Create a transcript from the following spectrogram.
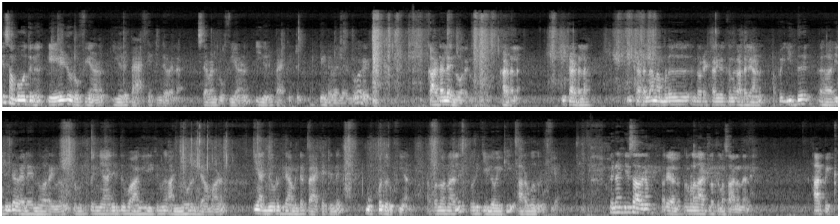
ഈ സംഭവത്തിന് ഏഴ് റുഫിയാണ് ഈ ഒരു പാക്കറ്റിന്റെ വില. സെവൻ റുഫിയാണ് ഈ ഒരു പാക്കറ്റിന്റെ വില എന്ന് പറയുന്നത്. കടല എന്ന് പറയുന്നത്. കടല. ഈ കടല. ഈ കടല നമ്മൾ എന്താ പറയുക കറി വെക്കുന്ന കടലയാണ്. അപ്പോൾ ഇത് ഇതിന്റെ വില എന്ന് പറയുന്നത് നമുക്കിപ്പോൾ ഞാനിത് വാങ്ങിയിരിക്കുന്നത് അഞ്ഞൂറ് ഗ്രാമാണ്. ഈ അഞ്ഞൂറ് ഗ്രാമിന്റെ പാക്കറ്റിന് മുപ്പത് റുഫിയാണ് അപ്പോൾ എന്ന് പറഞ്ഞാൽ ഒരു കിലോയ്ക്ക് അറുപത് റുഫിയാണ് പിന്നെ ഈ സാധനം അറിയാമല്ലോ നമ്മുടെ നാട്ടിലൊക്കെയുള്ള സാധനം തന്നെ. ഹാർപ്പിക്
